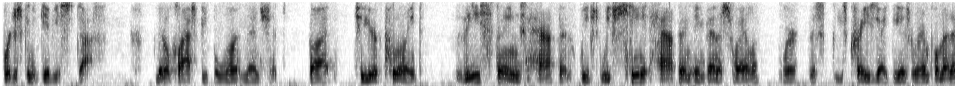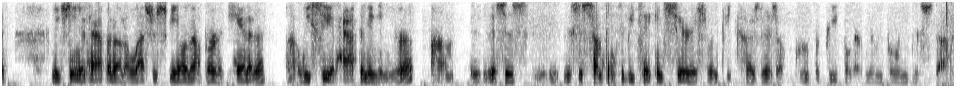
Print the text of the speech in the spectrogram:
we're just going to give you stuff. Middle class people weren't mentioned. But to your point, these things happen. We've, we've seen it happen in Venezuela where this, these crazy ideas were implemented. We've seen it happen on a lesser scale in Alberta, Canada. Uh, we see it happening in Europe. Um, this is this is something to be taken seriously because there's a group of people that really believe this stuff.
